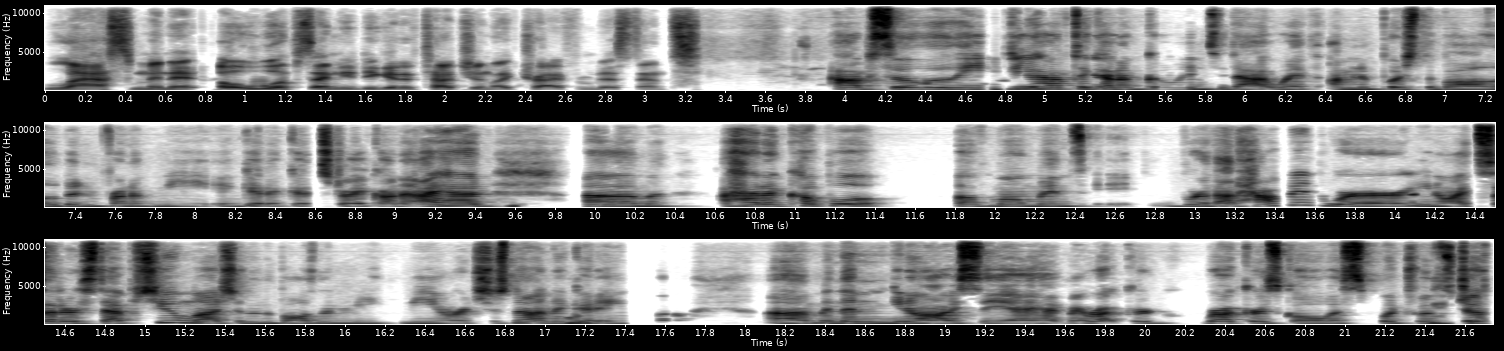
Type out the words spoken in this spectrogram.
last minute, oh whoops, I need to get a touch and like try from distance? Absolutely. You do have to kind of go into that with I'm gonna push the ball a little bit in front of me and get a good strike on it. I had um I had a couple of moments where that happened where you know I stutter step too much and then the ball's underneath me or it's just not in a good angle. Um, and then you know obviously I had my Rutger, Rutgers goal was which was just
